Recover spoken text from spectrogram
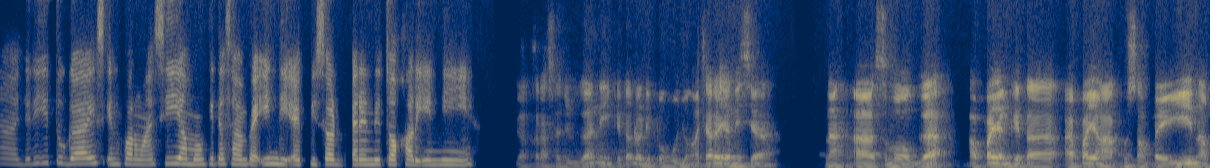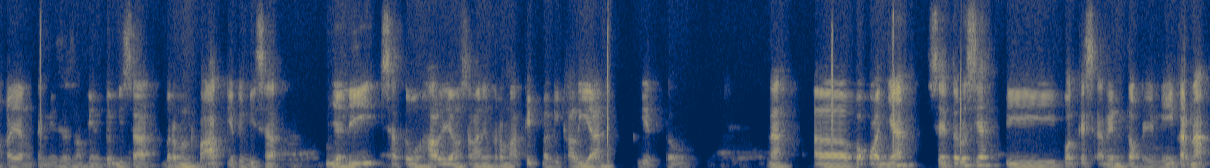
Nah, jadi itu guys informasi yang mau kita sampaikan di episode R&D Talk kali ini. Gak kerasa juga nih, kita udah di penghujung acara ya Nisya. Nah, uh, semoga apa yang kita apa yang aku sampaikan, apa yang Tenisa sampaikan itu bisa bermanfaat gitu, bisa menjadi satu hal yang sangat informatif bagi kalian gitu. Nah, uh, pokoknya saya terus ya di podcast R&D Talk ini karena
